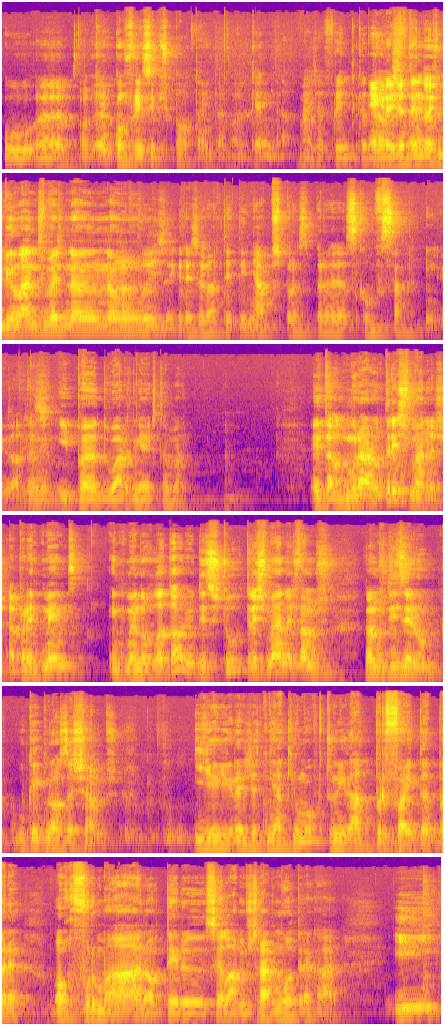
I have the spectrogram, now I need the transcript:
O, uh, a Conferência Episcopal tem, tá? Ok, tá. mais à frente que A igreja tem dois mil anos, mas não. não... Ah, pois, a igreja agora até tem apps para, para se confessar. Exatamente. E para doar dinheiro também. Então, demoraram três semanas. Aparentemente, encomenda um relatório, dizes tu, três semanas, vamos, vamos dizer o, o que é que nós achamos. E a igreja tinha aqui uma oportunidade perfeita para ou reformar ou ter, sei lá, mostrar uma outra cara. E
